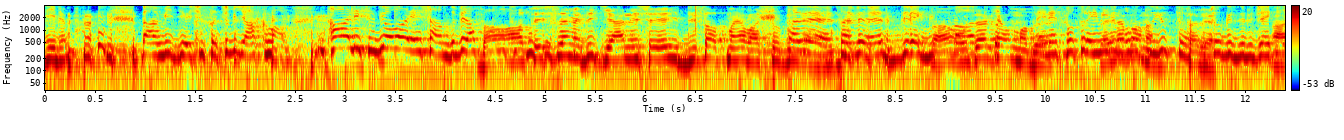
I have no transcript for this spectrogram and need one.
değilim. ben video için saçımı yakmam. Talihsiz bir olay yaşandı. Biraz daha hava tutmuşuz. ateşlemedik yani şeye dis atmaya başladın Tabii yani. tabii. Direkt bir Daha sıva ocak attım. yanmadı. Enes Batur eminim Zeynep bunu Hanım, duyup tabii. çok üzülecek Aynen.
